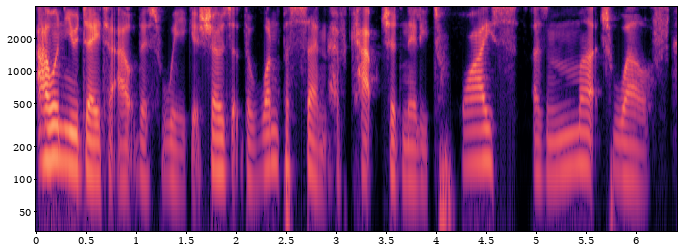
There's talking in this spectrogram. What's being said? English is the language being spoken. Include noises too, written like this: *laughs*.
our new data out this week it shows that the 1% have captured nearly twice as much wealth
